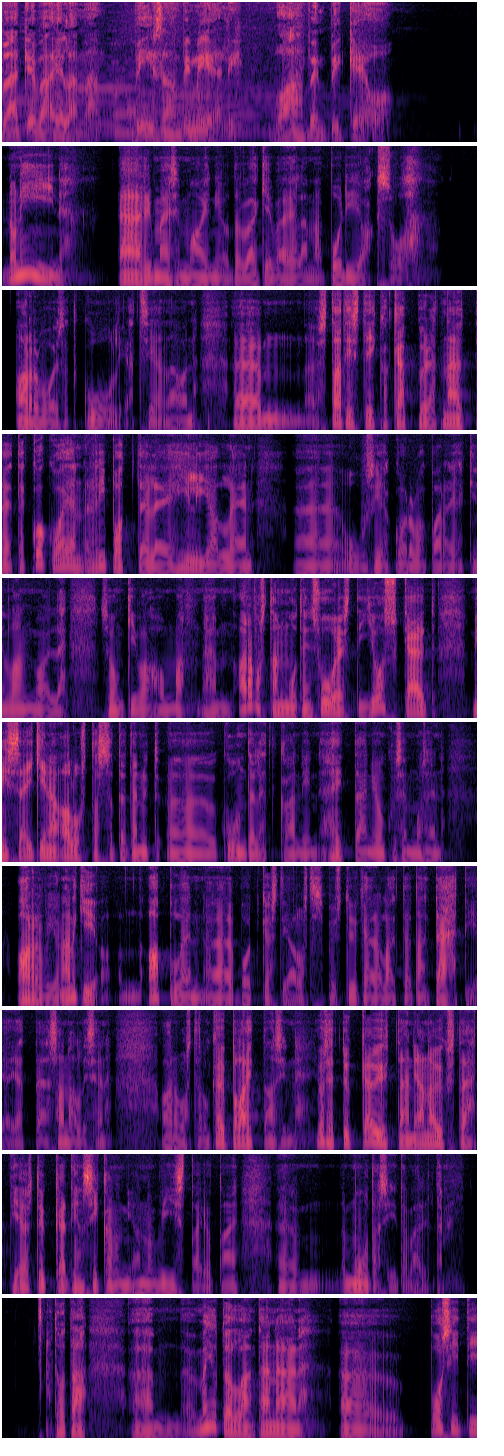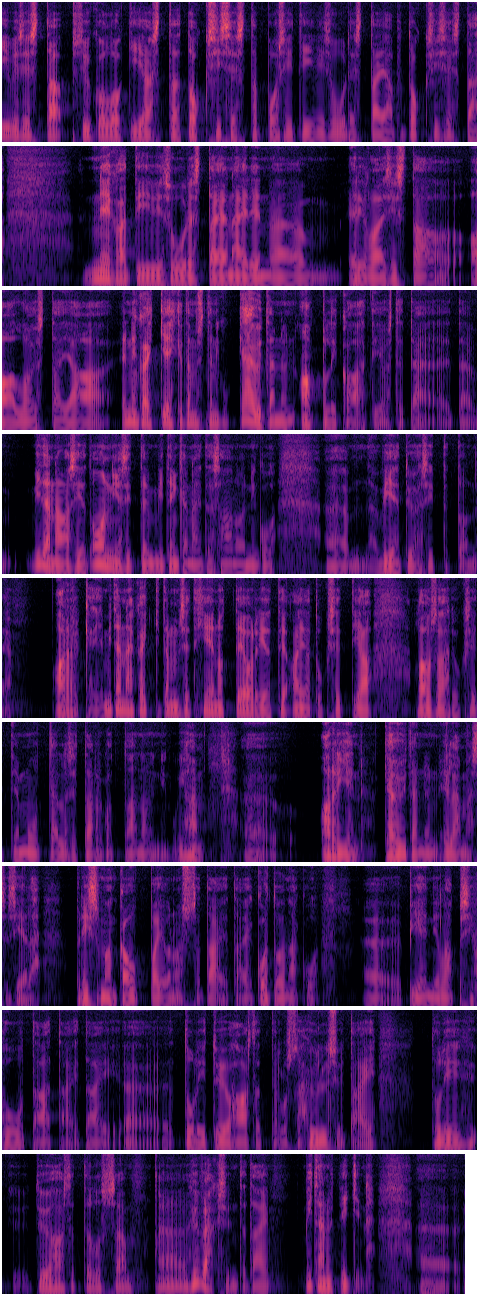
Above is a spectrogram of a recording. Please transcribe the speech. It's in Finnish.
Väkevä elämä. Viisaampi mieli. Vahvempi keho. No niin, äärimmäisen mainiota Väkevä elämä podijaksoa. Arvoisat kuulijat, siellä on öm, statistiikkakäppyrät näyttää, että koko ajan ripottelee hiljalleen – uusia korvaparejakin langoille. Se on kiva homma. Arvostan muuten suuresti, jos käyt missä ikinä alustassa tätä nyt äh, kuunteletkaan, niin heittäen jonkun semmoisen arvion. Ainakin Applen podcast-alustassa pystyy käydä laittaa jotain tähtiä ja jättää sanallisen arvostelun. Käyppä laittaa sinne. Jos et tykkää yhtään, niin anna yksi tähti, ja jos tykkäät ihan sikana, niin anna viisi tai jotain muuta siitä väliltä. Tota, me jutellaan tänään positiivisesta psykologiasta, toksisesta positiivisuudesta ja toksisesta negatiivisuudesta ja näiden erilaisista aalloista ja ennen kaikkea ehkä tämmöistä niin käytännön applikaatioista, että, että mitä nämä asiat on ja sitten miten näitä saa noin niin kuin, vietyä sitten tonne arkeen. Ja mitä nämä kaikki tämmöiset hienot teoriat ja ajatukset ja lausahdukset ja muut tällaiset tarkoittaa noin niin kuin ihan arjen käytännön elämässä siellä Prisman kauppajonossa tai, tai kotona, kun pieni lapsi huutaa tai, tai tuli työhaastattelussa hylsy tai tuli työhaastattelussa hyväksyntä tai mitä nyt ikinä.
